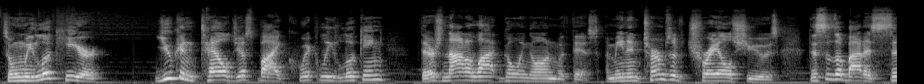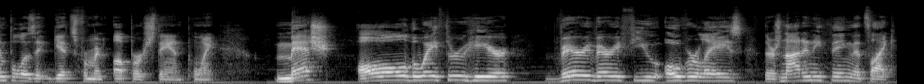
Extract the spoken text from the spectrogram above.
So when we look here, you can tell just by quickly looking there's not a lot going on with this. I mean, in terms of trail shoes, this is about as simple as it gets from an upper standpoint. Mesh all the way through here, very, very few overlays. There's not anything that's like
